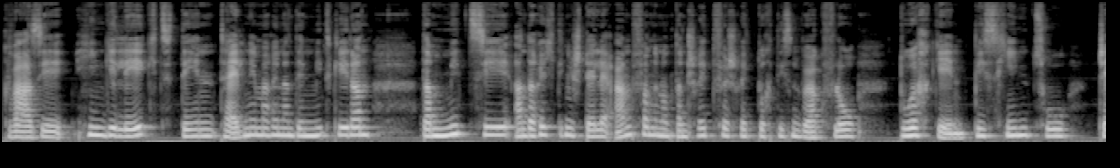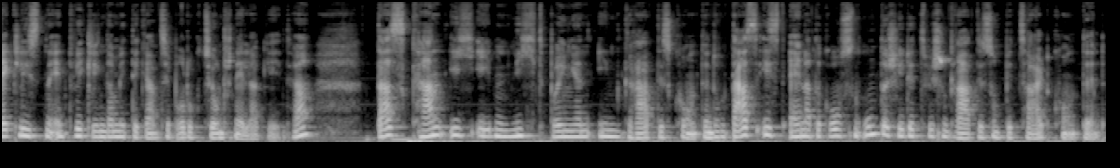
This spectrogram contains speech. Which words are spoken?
quasi hingelegt den Teilnehmerinnen, den Mitgliedern, damit sie an der richtigen Stelle anfangen und dann Schritt für Schritt durch diesen Workflow durchgehen, bis hin zu Checklisten entwickeln, damit die ganze Produktion schneller geht. Ja? Das kann ich eben nicht bringen in Gratis-Content. Und das ist einer der großen Unterschiede zwischen Gratis- und Bezahlt-Content.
